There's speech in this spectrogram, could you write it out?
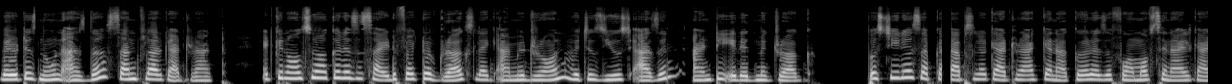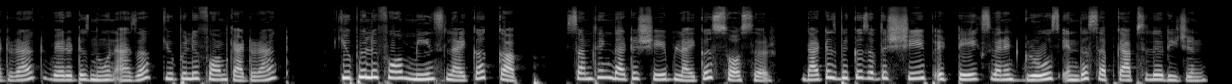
where it is known as the sunflower cataract. It can also occur as a side effect of drugs like amiodarone, which is used as an antiarrhythmic drug. Posterior subcapsular cataract can occur as a form of senile cataract where it is known as a cupuliform cataract. Cupuliform means like a cup, something that is shaped like a saucer. That is because of the shape it takes when it grows in the subcapsular region.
